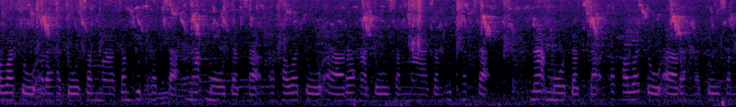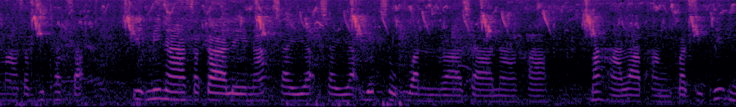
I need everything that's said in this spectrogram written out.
คะวะโตอะระหะโตสัมมาสัมพุทธัสสะนะโมตัสสะภะคะวะโตอะระหะโตสัมมาสัมพุทธัสสะนะโมตัสสะภะคะวะโตอะระหะโตสัมมาสัมพุทธัสสะอิมินาสกาเลนะชัยยะชัยยะยศสุวรรณราชานาคามหาลาพังปสิทธิเม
